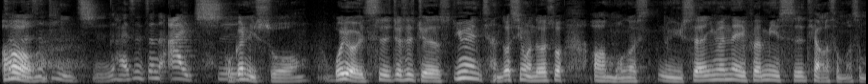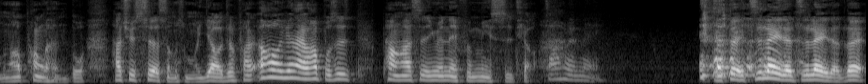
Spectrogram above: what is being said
真哦的是体质，还是真的爱吃？我跟你说，我有一次就是觉得，因为很多新闻都会说，哦，某个女生因为内分泌失调什么什么，然后胖了很多，她去吃了什么什么药，就发现哦，原来她不是胖，她是因为内分泌失调。张惠妹，对之类的之类的，对。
